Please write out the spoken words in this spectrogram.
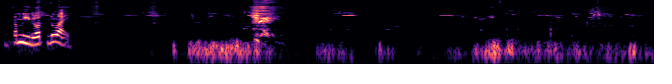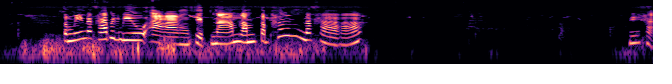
แล้วก็มีรถด้วย ตรงนี้นะคะเป็นวิวอ่างเก็บน้ำลำตะพังนะคะ นี่ค่ะ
